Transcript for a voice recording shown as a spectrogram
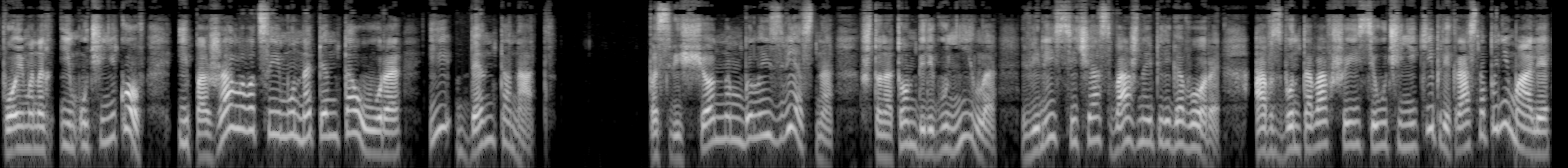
пойманных им учеников и пожаловаться ему на Пентаура и Бентонат. Посвященным было известно, что на том берегу Нила велись сейчас важные переговоры, а взбунтовавшиеся ученики прекрасно понимали,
